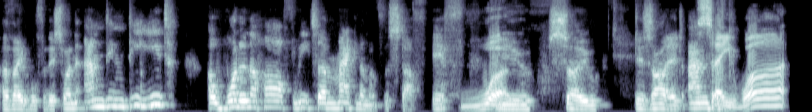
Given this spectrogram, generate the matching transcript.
available for this one, and indeed a one and a half liter magnum of the stuff if Whoa! you so desired. And Say what?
